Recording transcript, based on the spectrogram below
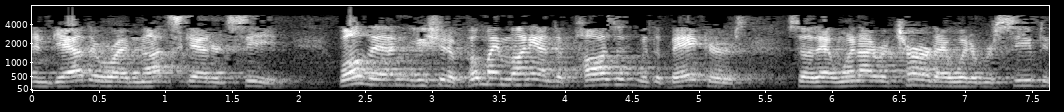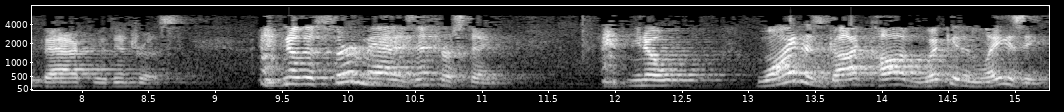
and gather where I have not scattered seed. Well then, you should have put my money on deposit with the bankers so that when I returned I would have received it back with interest. You know, this third man is interesting. You know, why does God call him wicked and lazy?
